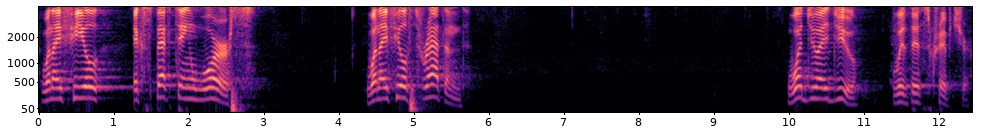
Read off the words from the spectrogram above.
when I feel expecting worse, when I feel threatened. What do I do with this scripture?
